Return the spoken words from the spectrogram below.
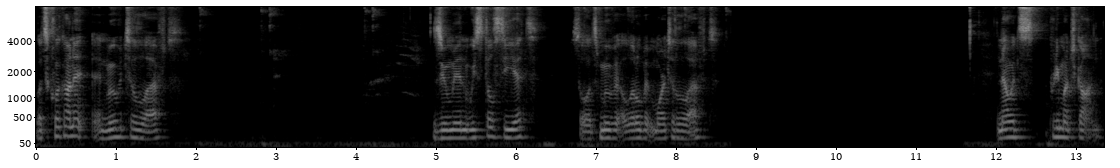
let's click on it and move it to the left. Zoom in, we still see it. So let's move it a little bit more to the left. Now it's pretty much gone.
